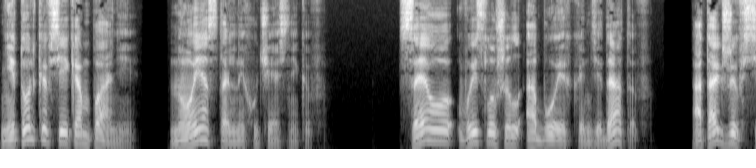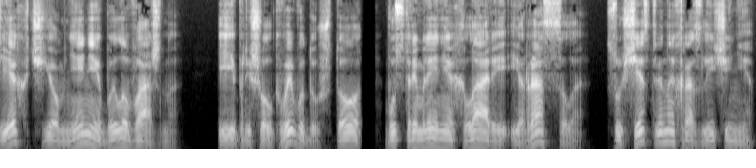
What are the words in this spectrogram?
не только всей компании, но и остальных участников. Сео выслушал обоих кандидатов, а также всех, чье мнение было важно, и пришел к выводу, что в устремлениях Ларри и Рассела существенных различий нет.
